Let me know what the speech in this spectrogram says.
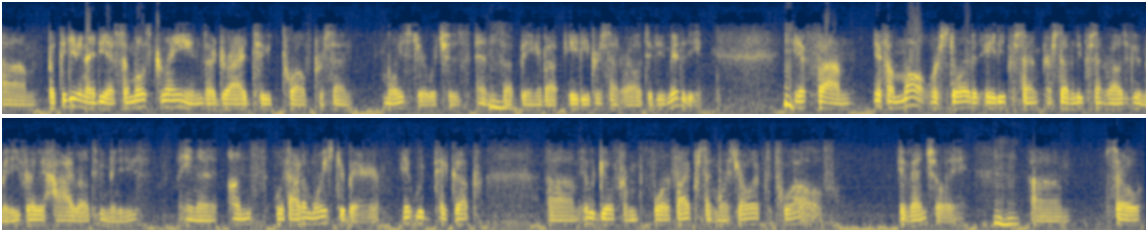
um, but to give you an idea, so most grains are dried to 12% moisture, which is ends up being about 80% relative humidity. If um, if a malt were stored at 80% or 70% relative humidity, fairly high relative humidities, in a uns- without a moisture barrier, it would pick up. Um, it would go from four or five percent moisture all the way up to 12 eventually. Um, so,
